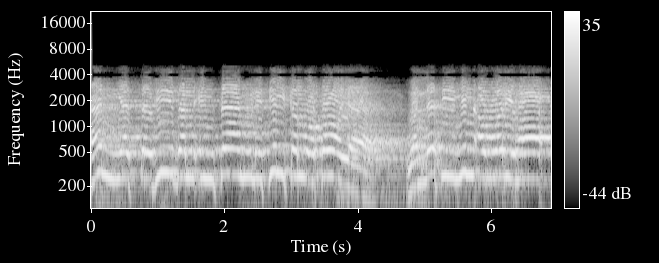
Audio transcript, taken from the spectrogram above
أن يستجيب الإنسان لتلك الوصايا والتي من أولها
